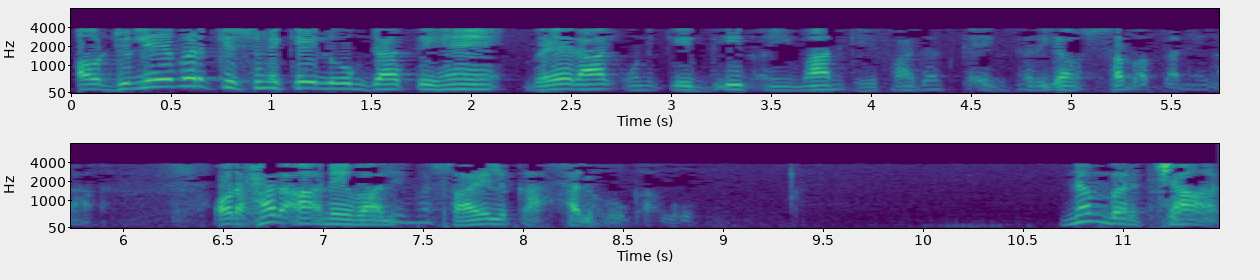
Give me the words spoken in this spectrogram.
اور جو لیبر قسم کے لوگ جاتے ہیں، بہرحال ان کے دین اور ایمان کی حفاظت کا ایک ذریعہ اور سبب بنے گا اور ہر آنے والے مسائل کا حل ہوگا وہ۔ نمبر چار،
